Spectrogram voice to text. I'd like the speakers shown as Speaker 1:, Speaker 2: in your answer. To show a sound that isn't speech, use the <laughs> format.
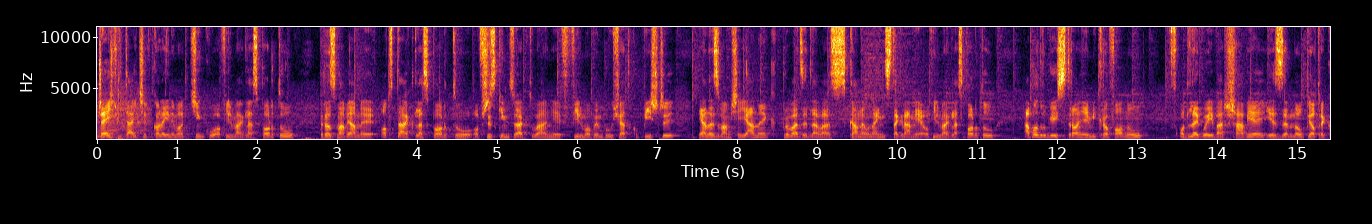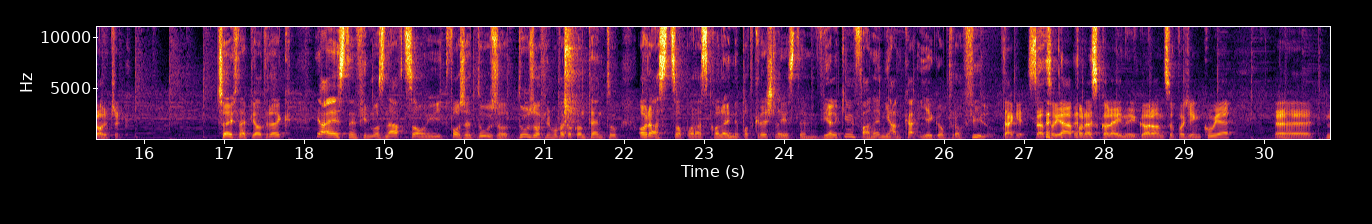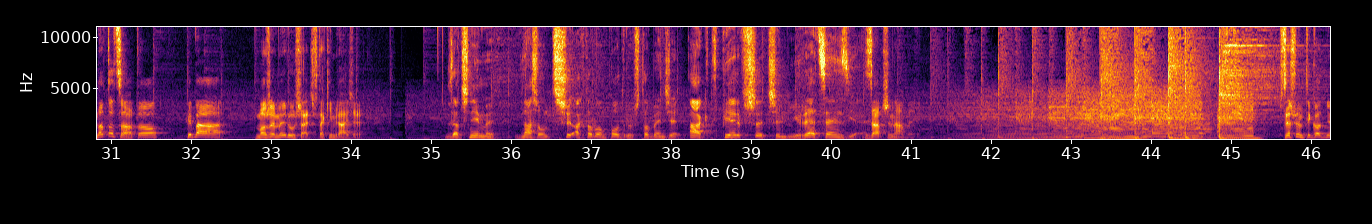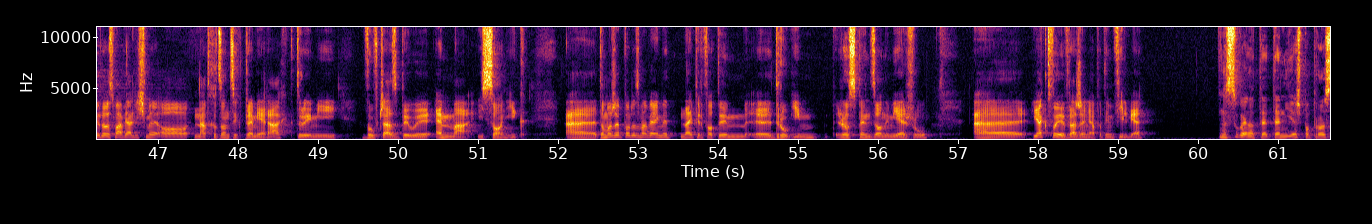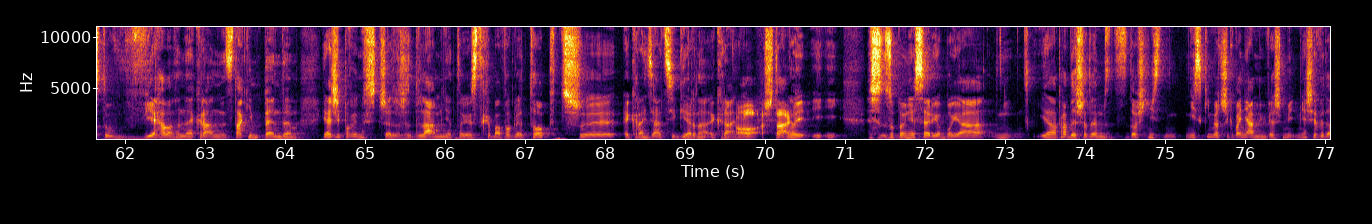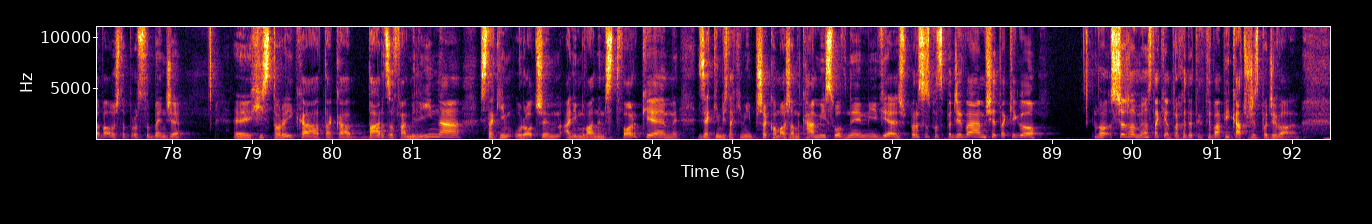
Speaker 1: Cześć, witajcie w kolejnym odcinku o filmach dla sportu. Rozmawiamy od tak dla sportu o wszystkim, co aktualnie w filmowym półświatku piszczy. Ja nazywam się Janek, prowadzę dla Was kanał na Instagramie o filmach dla sportu, a po drugiej stronie mikrofonu w odległej Warszawie jest ze mną Piotrek Olczyk.
Speaker 2: Cześć, tutaj Piotrek. Ja jestem filmoznawcą i tworzę dużo, dużo filmowego kontentu oraz, co po raz kolejny podkreślę, jestem wielkim fanem Janka i jego profilu.
Speaker 1: Tak jest, za co ja po raz kolejny gorąco podziękuję. Eee, no to co, to chyba możemy ruszać w takim razie.
Speaker 2: Zaczniemy w naszą trzyaktową podróż. To będzie akt pierwszy, czyli recenzję.
Speaker 1: Zaczynamy. W zeszłym tygodniu rozmawialiśmy o nadchodzących premierach, którymi wówczas były Emma i Sonic. E, to może porozmawiajmy najpierw o tym e, drugim, rozpędzonym jeżu. E, jak twoje wrażenia po tym filmie?
Speaker 2: No słuchaj, no te, ten jeż po prostu wjechał na ten ekran z takim pędem. Ja ci powiem szczerze, że dla mnie to jest chyba w ogóle top 3 ekranizacji gier na ekranie.
Speaker 1: O, aż tak.
Speaker 2: No i, i, i zupełnie serio, bo ja, ja naprawdę szedłem z dość nis, niskimi oczekiwaniami. Wiesz, mi, mnie się wydawało, że to po prostu będzie e, historyjka taka bardzo familijna, z takim uroczym animowanym stworkiem, z jakimiś takimi przekomarzankami słownymi, wiesz, po prostu spodziewałem się takiego no, szczerze mówiąc, takiego trochę detektywa Pikachu się spodziewałem.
